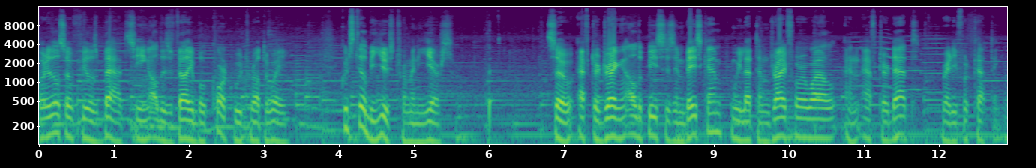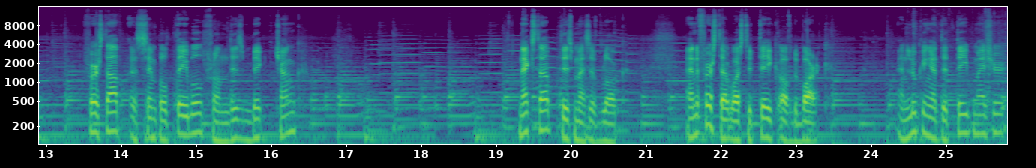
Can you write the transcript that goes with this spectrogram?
but it also feels bad seeing all this valuable cork wood rot away. Could still be used for many years. So after dragging all the pieces in base camp, we let them dry for a while and after that, ready for cutting. First up, a simple table from this big chunk. Next up, this massive block. And the first step was to take off the bark. And looking at the tape measure,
